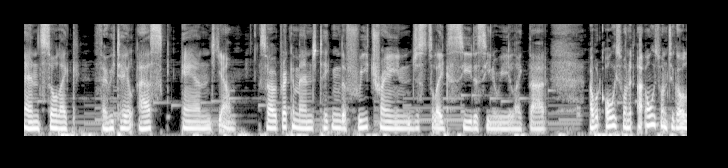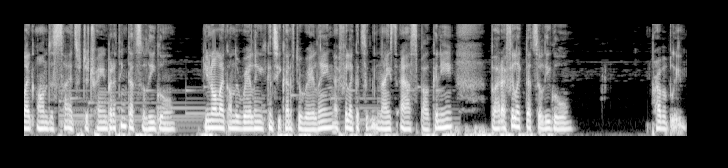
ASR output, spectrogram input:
and so like fairy tale esque. And yeah, so I would recommend taking the free train just to like see the scenery like that. I would always want to, I always want to go like on the sides of the train, but I think that's illegal. You know, like on the railing, you can see kind of the railing. I feel like it's a nice ass balcony, but I feel like that's illegal. Probably.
